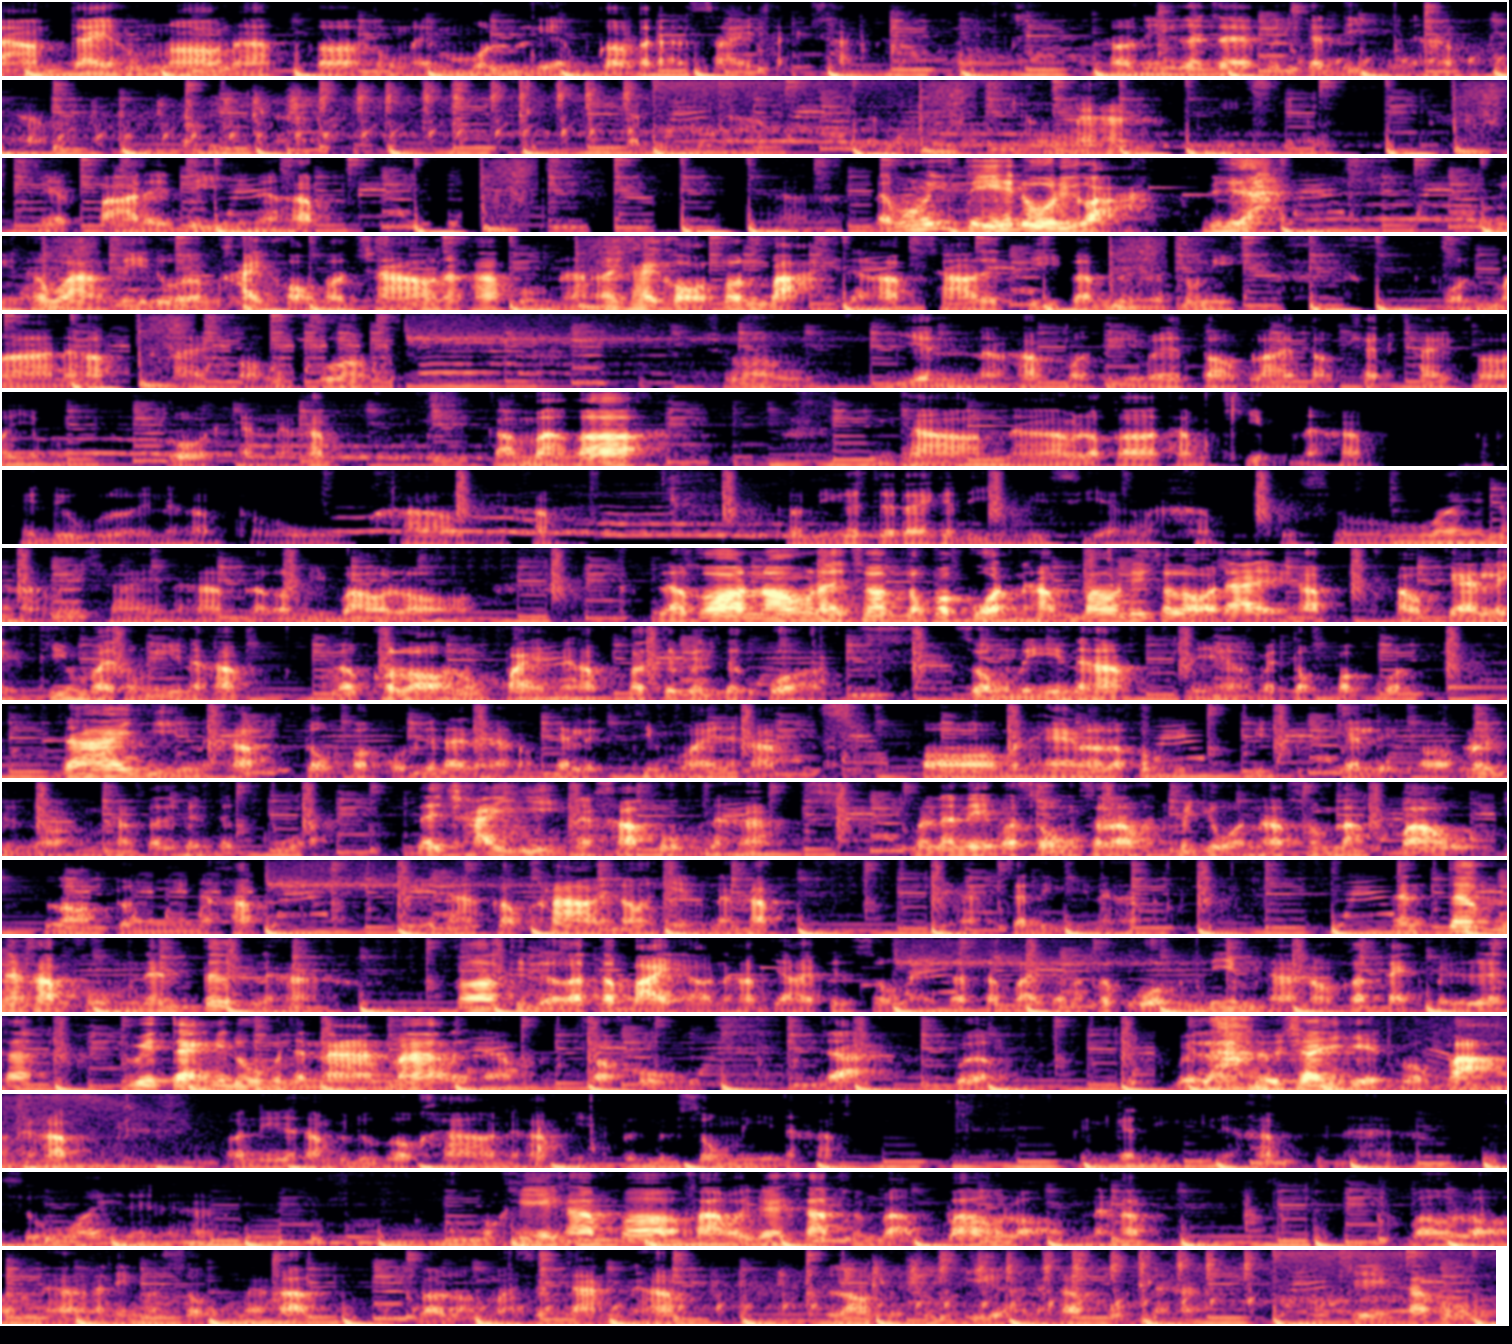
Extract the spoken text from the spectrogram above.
ตามใจของน้องนะครับ ก็ตรงไหนมนเหลี่ยมก็กระดาษใส่ขัดๆตอนนี้ก็จะเป็นกระดิ่งนะครับนี่ครับ ปลาได้ดีนะครับอ่าเดี๋ยวพรุ่งนี้ตีให้ดูดีกว่าเดี๋ยววันนี้ถ้าว่างตีดูแล้วขายของตอนเช้านะครับ ผมนะไอ้ขายของตอนบ่ายนะครับ เช้าได้ตีแป๊บหนึ่งตรงนี้ฝนมานะครับขายของช่วง ช่วงเย็นนะครับบางทีไม่ได้ตอบไลน์ตอบแชทใครก็อย่าเพิ่งโกรธกันนะครับ กลับมาก็กินข้าวอาบน้ำแล้วก็ทำคลิปนะครับ ให้ดูเลยนะครับโอ้ข้าวนะครับตอนนี้ก็จะได้กระดิ่งมีเสียงนะครับสวยๆนะครับไม่ใช้นะครับ แล้วก็มีเบ้าหล่อ แล้วก็น้องคนไหนชอบตกประกวดนะครับ เบ้านี้ก็หล่อได้นะครับ เอาแกนเหล็กทิ่มไว้ตรงนี้นะครับ แล้วก็หล่อลงไปนะครับ ก็จะเป็นตะกั่วทรงนี้นะครับนี่ครับไปตกประกวดได้อีกนะครับ ตกประกวดก็ได้นะครับเอาแกนเหล็กทิ่มไว้นะครับ พอมันแห้งแล้วเราก็บิดบิดแกนเหล็กออกแล้วดึงออกนะครับ ก็จะเป็นตะกั่วได้ใช้อีกนะครับผมนะฮะมันอเนกประสงค์สำหรับประโยชน์นะครับสำหรับเบ้าหลอมตัวนี้นะครับ นะคร่าวๆให้น้องเห็นนะครับนี่ฮะจะดีนะฮะแน่นตึบนะครับ ผมแน่นตึบนะฮะก็ที่เหลือก็ตะไบเอานะครับอยากให้เป็นทรงไหนก็ตะไบแต่มันก็กลัวมันนิ่มนะฮะน้องก็แต่งไปเรื่อยถ้าวิแต่งให้ดูมันจะนานมากเลยนะครับก็คงจะเปลืองเวลาโดยใช้เหตุเปล่าๆนะครับวันนี้ก็ทำให้ดูคร่าวๆนะครับนี่เป็นแบบทรงนี้นะครับ เป็นกระดีนะครับนะฮะสวยเลยนะฮะโอเคครับก็ฝากไว้ด้วยครับสำหรับเบ้าหลอมนะครับ เบ้าหลอมนะฮะอเนกประส่งนะครับ เบ้าหลอมมหัศจรรย์นะครับ หลอมในทุกเหยื่อนะครับผมนะฮะโอเคครับผม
